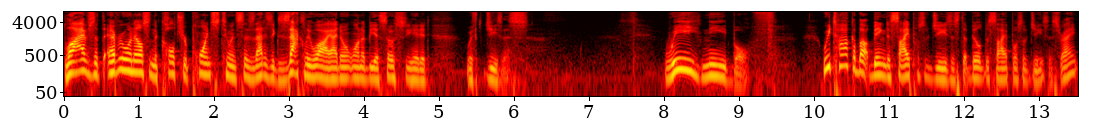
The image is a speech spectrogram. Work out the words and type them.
Lives that everyone else in the culture points to and says, that is exactly why I don't want to be associated with Jesus. We need both. We talk about being disciples of Jesus that build disciples of Jesus, right?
